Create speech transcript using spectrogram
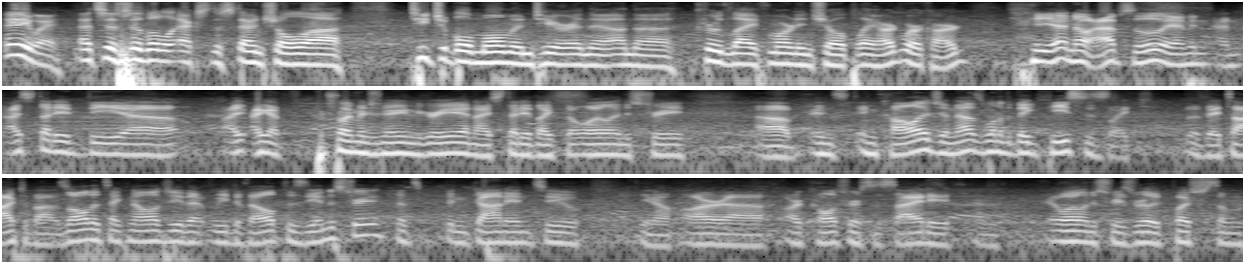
anyway, that's just a little existential, uh, teachable moment here in the on the Crude Life Morning Show. Play hard, work hard. yeah, no, absolutely. I mean, and I studied the, uh, I, I got petroleum engineering degree, and I studied like the oil industry uh, in in college, and that was one of the big pieces like that they talked about is all the technology that we developed as the industry that's been gone into, you know, our uh, our culture, society, and the oil industry has really pushed some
